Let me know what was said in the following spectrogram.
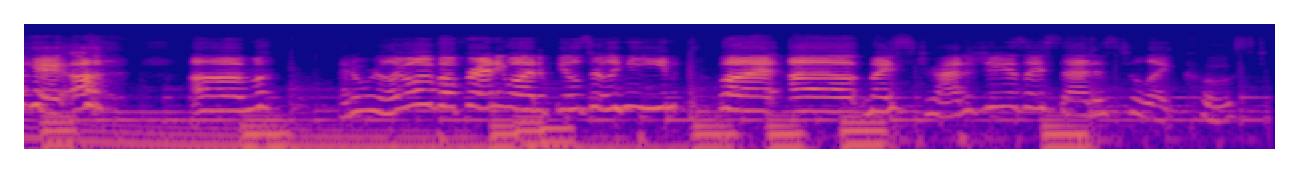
Okay. Uh, um, I don't really want to vote for anyone. It feels really mean. But uh, my strategy, as I said, is to like coast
